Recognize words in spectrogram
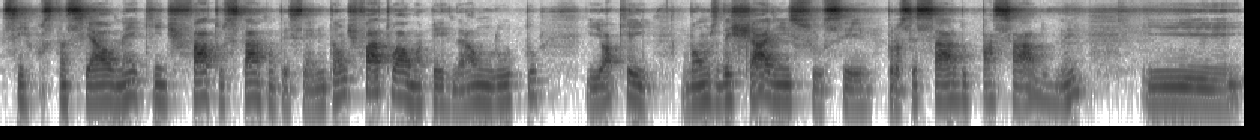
circunstancial, né, que de fato está acontecendo. Então, de fato há uma perda, há um luto e ok, vamos deixar isso ser processado, passado, né? E,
